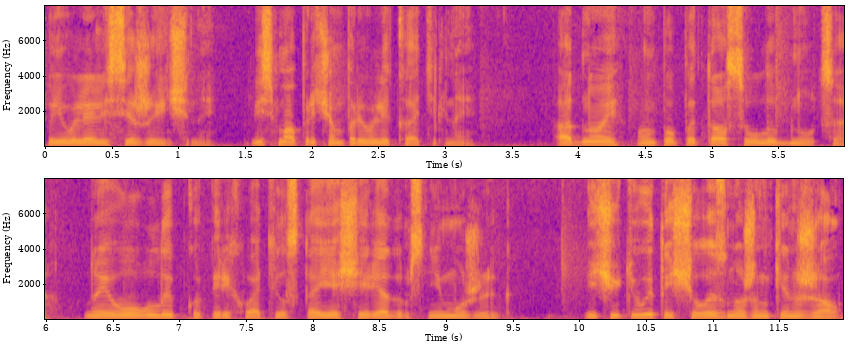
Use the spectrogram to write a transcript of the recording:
появлялись и женщины, весьма причем привлекательные. Одной он попытался улыбнуться, но его улыбку перехватил стоящий рядом с ним мужик и чуть вытащил из ножен кинжал.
